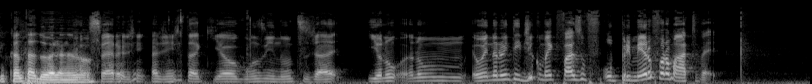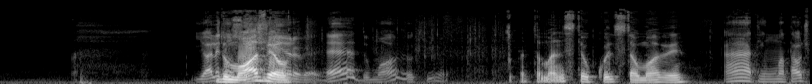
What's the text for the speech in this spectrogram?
encantadora, né, Não, sério, a gente, a gente tá aqui há alguns minutos já e eu não, eu não, eu ainda não entendi como é que faz o, o primeiro formato, velho. E olha Do que móvel? velho. É, do móvel aqui, velho. Vai tomar nesse teu cu desse teu móvel aí. Ah, tem uma tal de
